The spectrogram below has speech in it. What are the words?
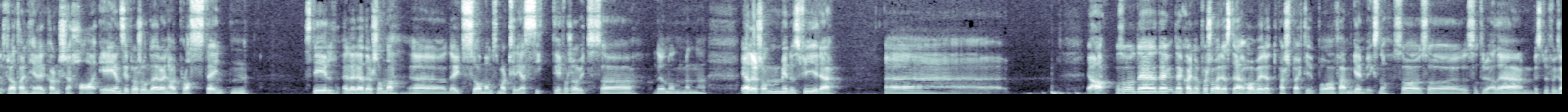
ut fra at han her kanskje har, er i en situasjon der han har plass til enten Stil eller Ederson. da eh, Det er jo ikke så mange som har tre City, for så vidt. Så det er jo noen, men Ederson minus fire. Eh, ja, altså det, det, det, kan nok forsvares det over et perspektiv på fem gameweeks nå. Så, så, så, tror jeg det Hvis du f.eks.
